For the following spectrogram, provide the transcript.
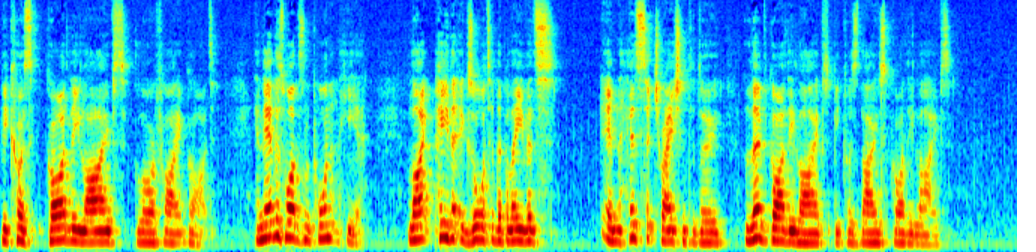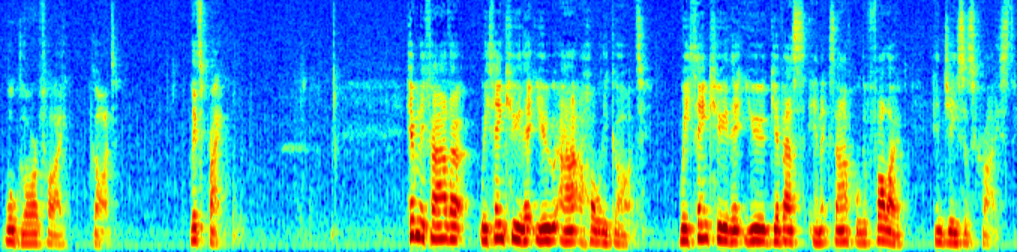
because godly lives glorify God. And that is what is important here. Like Peter exhorted the believers in his situation to do, live godly lives because those godly lives will glorify God. Let's pray. Heavenly Father, we thank you that you are a holy God. We thank you that you give us an example to follow in Jesus Christ.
